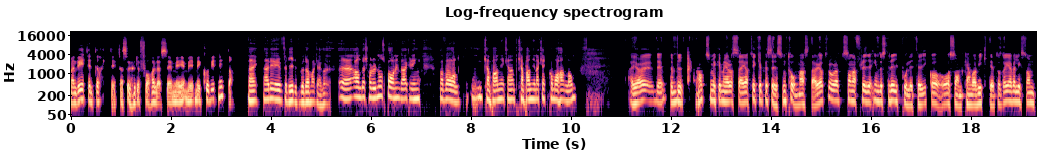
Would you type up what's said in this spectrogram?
man vet inte riktigt alltså hur det förhåller sig med, med, med covid-19. Nej, nej, det är för tidigt att bedöma kanske. Eh, Anders, har du någon spaning där kring vad valkampanjerna kampanjerna kan komma att handla om? Jag, det, det, jag har inte så mycket mer att säga. Jag tycker precis som Thomas där. Jag tror att sådana fria industripolitik och, och sånt kan vara viktigt. Och då är väl liksom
